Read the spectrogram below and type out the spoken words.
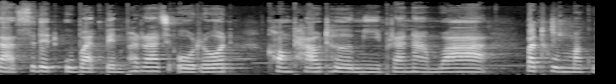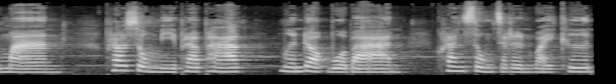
สัตว์เสด็จอุบัติเป็นพระราชโอรสของเท้าวเธอมีพระนามว่าปทุมมกุมาร เพราะทรงมีพระพักเหมือนดอกบัวบาน ครั้นทรงเจริญวัยขึ้น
